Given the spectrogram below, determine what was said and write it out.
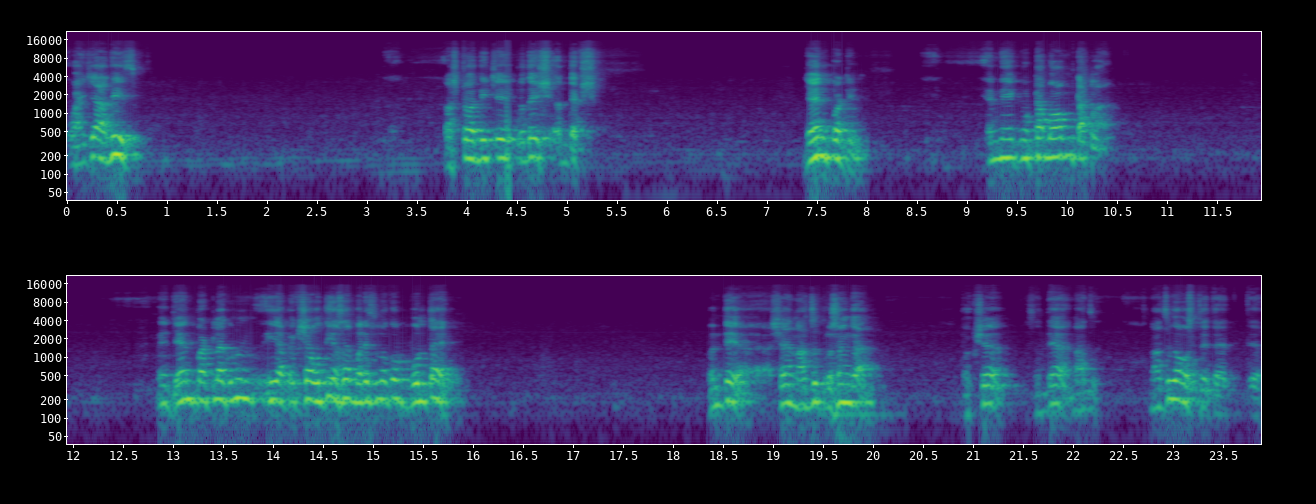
व्हायच्या आधीच राष्ट्रवादीचे प्रदेश अध्यक्ष जयंत पाटील यांनी एक मोठा बॉम्ब टाकला. जयंत पाटलाकडून ही अपेक्षा होती असं बरेच लोक बोलत आहेत पण ते अशा नाजूक प्रसंगात पक्ष सध्या नाजूक नाजूक अवस्थेत आहेत त्या-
